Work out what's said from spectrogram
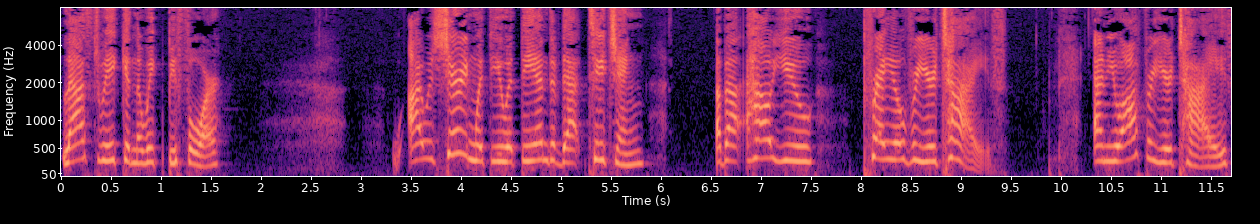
last week and the week before, I was sharing with you at the end of that teaching about how you pray over your tithe and you offer your tithe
